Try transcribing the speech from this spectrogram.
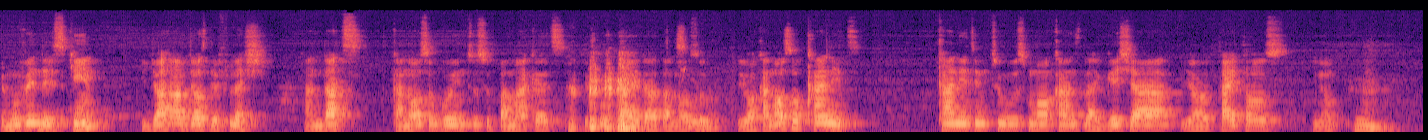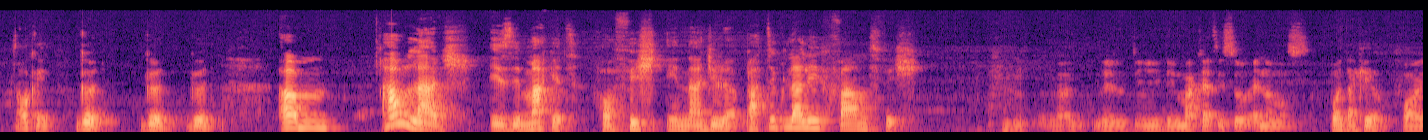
Removing the skin, you just have just the flesh. And that can also go into supermarkets. People buy that and also you can also can it. Can it into small cans like geisha, your Titus, you know. Okay, good, good, good. Um, how large is the market for fish in Nigeria, particularly farmed fish? Uh, The, the, the market is so enormous. Point and kill. For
